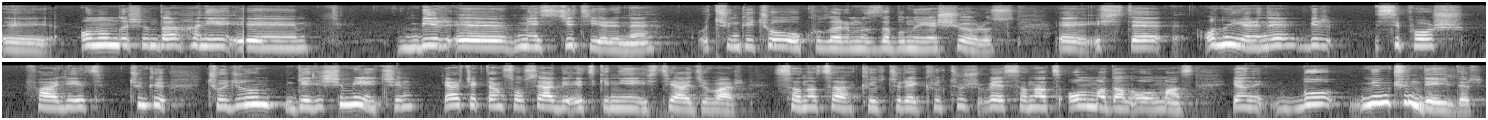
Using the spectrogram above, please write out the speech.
Ee, onun dışında hani e, bir e, mescit yerine çünkü çoğu okullarımızda bunu yaşıyoruz. E, işte onun yerine bir spor faaliyet. Çünkü çocuğun gelişimi için gerçekten sosyal bir etkinliğe ihtiyacı var. Sanata, kültüre, kültür ve sanat olmadan olmaz. Yani bu mümkün değildir.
